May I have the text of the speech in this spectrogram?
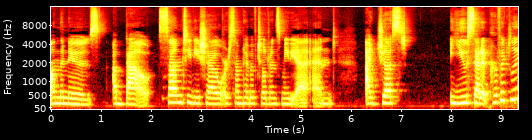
on the news about some TV show or some type of children's media. And I just, you said it perfectly,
